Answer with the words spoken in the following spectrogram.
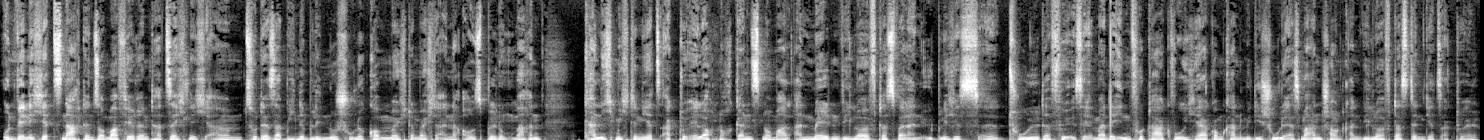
Und wenn ich jetzt nach den Sommerferien tatsächlich ähm, zu der Sabine Blindow Schule kommen möchte, möchte eine Ausbildung machen, kann ich mich denn jetzt aktuell auch noch ganz normal anmelden? Wie läuft das? Weil ein übliches äh, Tool dafür ist ja immer der Infotag, wo ich herkommen kann und mir die Schule erstmal anschauen kann. Wie läuft das denn jetzt aktuell?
